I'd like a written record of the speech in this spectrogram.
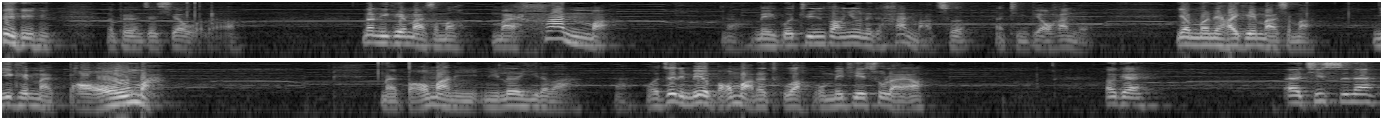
嘿嘿嘿，那朋友在笑我了啊。那你可以买什么？买悍马。啊，美国军方用那个悍马车，啊，挺彪悍的。要么你还可以买什么？你可以买宝马，买宝马，你你乐意的吧？啊，我这里没有宝马的图啊，我没贴出来啊。OK，呃，其实呢，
